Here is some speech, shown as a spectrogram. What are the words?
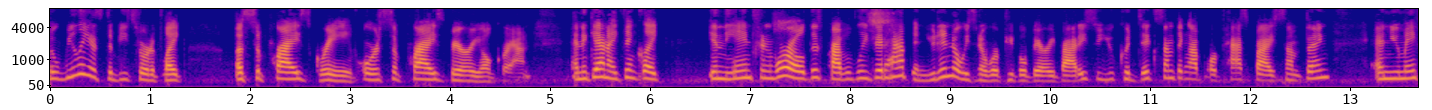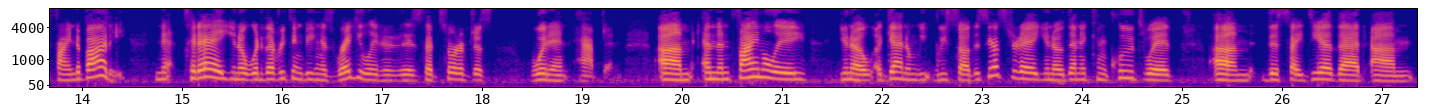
really has to be sort of like a surprise grave or a surprise burial ground. And again, I think like in the ancient world, this probably did happen. You didn't always know where people buried bodies, so you could dig something up or pass by something, and you may find a body today, you know, with everything being as regulated it is, that sort of just wouldn't happen. Um, and then finally, you know, again, and we, we saw this yesterday, you know, then it concludes with um, this idea that, um,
